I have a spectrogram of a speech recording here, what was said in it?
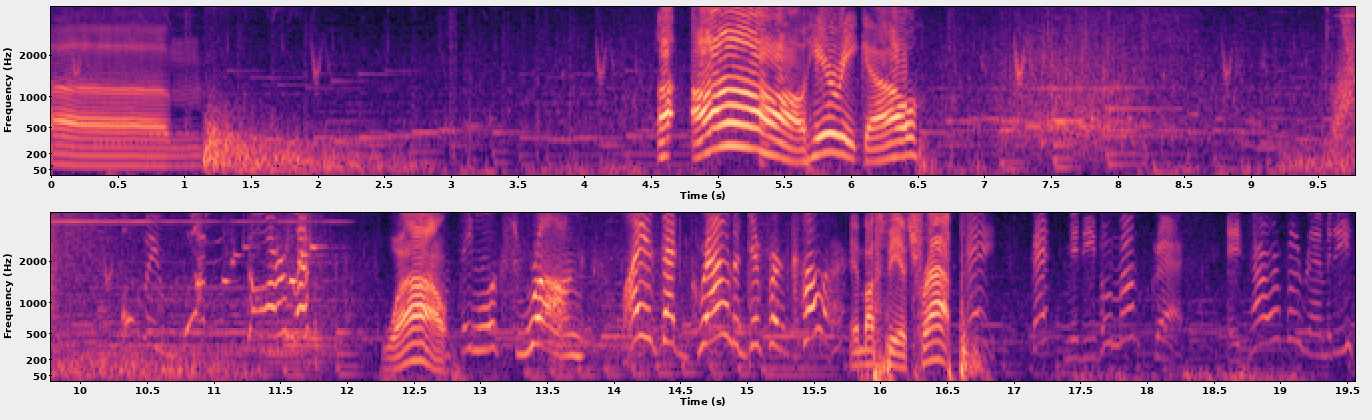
Um. Uh oh! Here we go. Only one star left. Wow. Something looks wrong. Why is that ground a different color? It must be a trap. Hey, that's medieval monk grass. A powerful remedy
